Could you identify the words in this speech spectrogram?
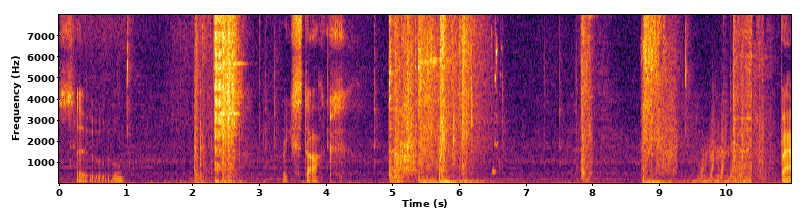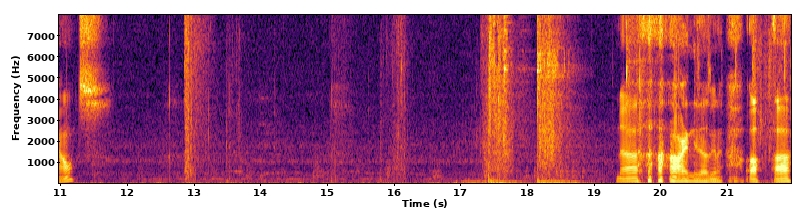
So restock. Bounce. No, I knew I was gonna. Oh, ah. Uh,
